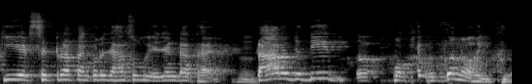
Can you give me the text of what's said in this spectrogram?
କି ଏଟସେଟ୍ରା ତାଙ୍କର ଯାହା ସବୁ ଏଜେଣ୍ଡା ଥାଏ ତାର ଯଦି ପକ୍ଷଭୁକ୍ତ ନ ହେଇଥିବ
